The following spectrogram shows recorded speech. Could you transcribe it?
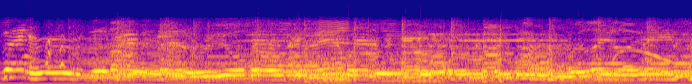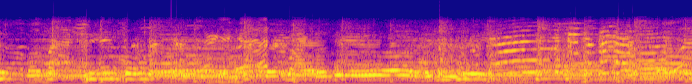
singer that always been a real bad family. But lately, some of my kinfolk have the point of view of the street. Well, I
